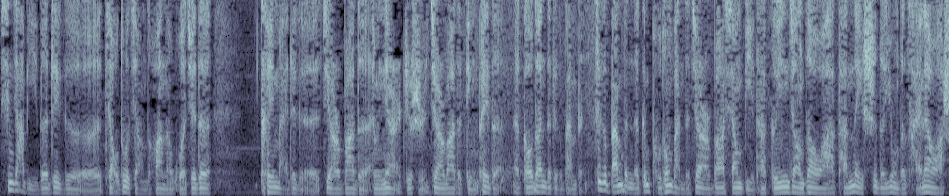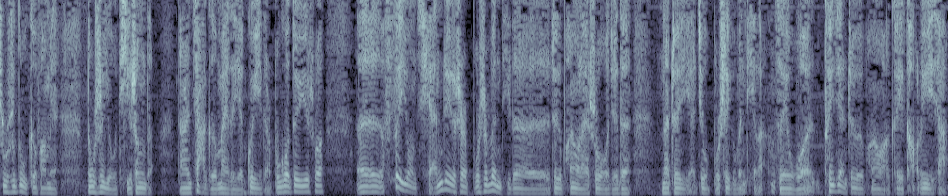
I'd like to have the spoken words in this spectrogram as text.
性价比的这个角度讲的话呢，我觉得可以买这个 G L 八的 M 尼尔，就是 G L 八的顶配的呃高端的这个版本。这个版本呢，跟普通版的 G L 八相比，它隔音降噪啊，它内饰的用的材料啊，舒适度各方面都是有提升的。当然，价格卖的也贵一点。不过，对于说，呃，费用钱这个事儿不是问题的这个朋友来说，我觉得那这也就不是一个问题了。所以我推荐这位朋友啊，可以考虑一下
